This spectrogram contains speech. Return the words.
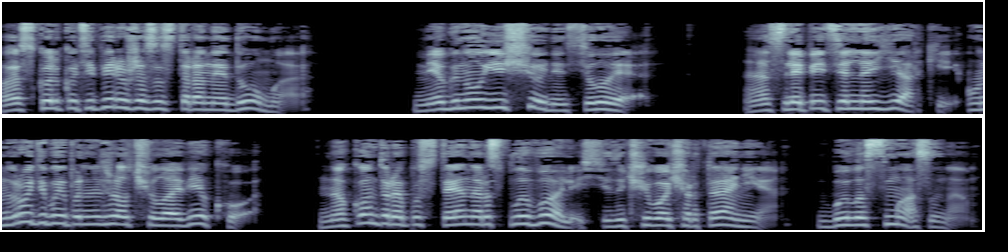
поскольку теперь уже со стороны дома мигнул еще один силуэт. Ослепительно яркий, он вроде бы и принадлежал человеку, но контуры постоянно расплывались, из-за чего очертание было смазанным.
